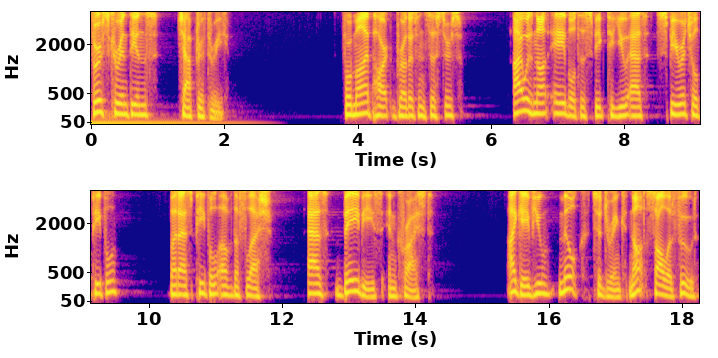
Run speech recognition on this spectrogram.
1 Corinthians chapter 3 for my part, brothers and sisters, I was not able to speak to you as spiritual people, but as people of the flesh, as babies in Christ. I gave you milk to drink, not solid food,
